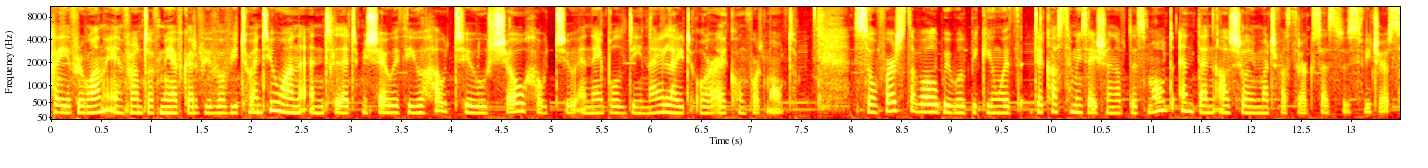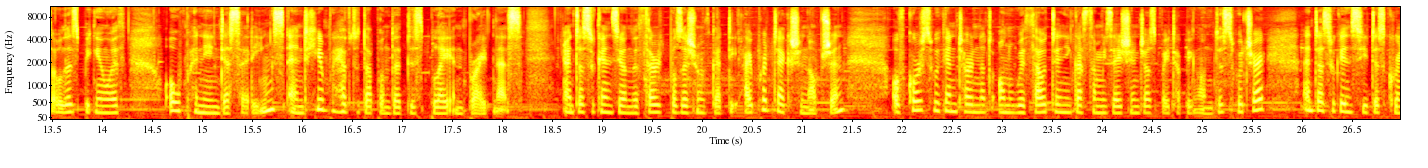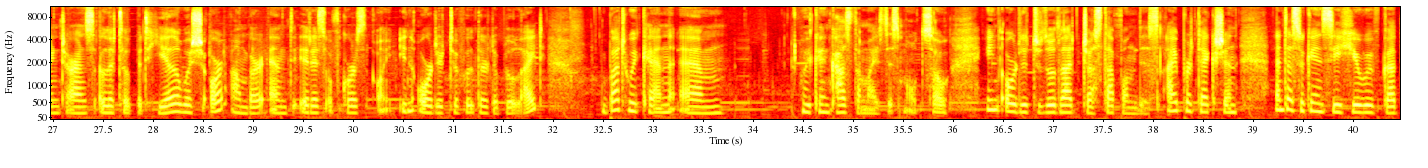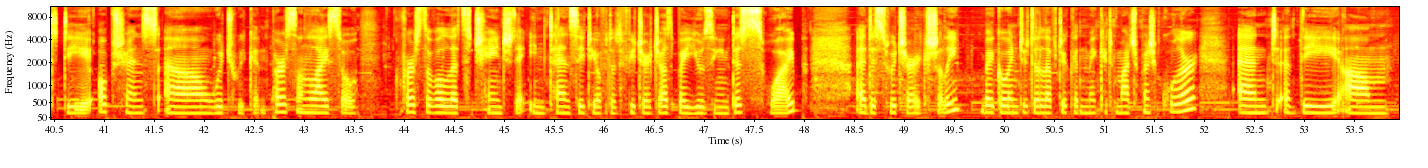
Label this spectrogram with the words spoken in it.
Hi everyone, in front of me I've got Vivo V21 and let me share with you how to show how to enable the night light or eye comfort mode. So first of all we will begin with the customization of this mode and then I'll show you much faster access to this feature. So let's begin with opening the settings and here we have to tap on the display and brightness. And as you can see on the third position we've got the eye protection option. Of course we can turn it on without any customization just by tapping on the switcher and as you can see the screen turns a little bit yellowish or amber and it is of of course in order to filter the blue light but we can um, we can customize this mode so in order to do that just tap on this eye protection and as you can see here we've got the options uh, which we can personalize so First of all, let's change the intensity of that feature just by using this swipe, uh, the switcher actually. By going to the left, you can make it much, much cooler. And the um,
